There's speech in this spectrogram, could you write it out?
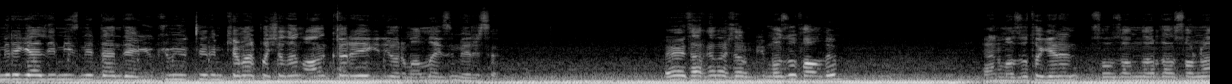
İzmir'e geldim. İzmir'den de yükümü yükledim. Kemalpaşa'dan Ankara'ya gidiyorum Allah izin verirse. Evet arkadaşlar bir mazot aldım. Yani mazota gelen son zamlardan sonra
